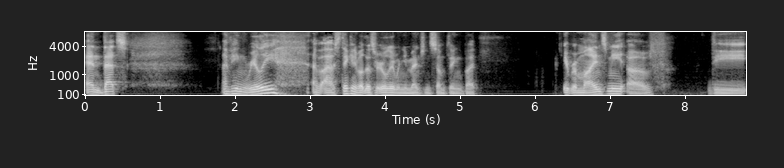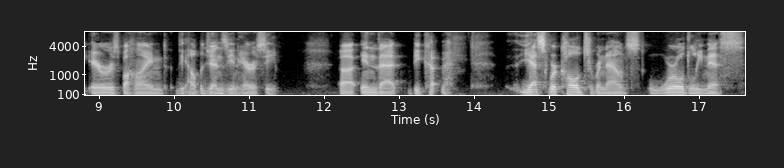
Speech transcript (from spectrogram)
And that's, I mean, really, I was thinking about this earlier when you mentioned something, but it reminds me of the errors behind the Albigensian heresy, uh, in that because yes, we're called to renounce worldliness,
